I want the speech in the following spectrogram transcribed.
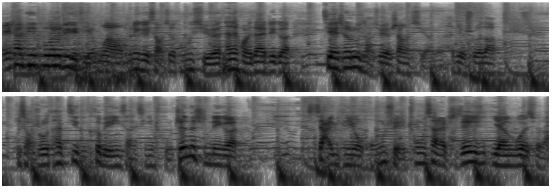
哎，上期播了这个节目啊，我们那个小学同学，他那会儿在这个建设路小学也上学嘛，他就说到，我小时候他记得特别印象清楚，真的是那个下雨天有洪水冲下来，直接淹过去了。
